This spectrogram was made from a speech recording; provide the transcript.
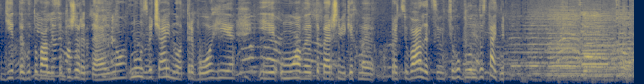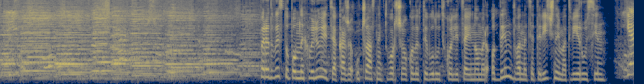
Діти готувалися дуже ретельно. Ну, звичайно, тривоги і умови теперішні, в яких ми працювали, це- цього було недостатньо. Перед виступом не хвилюється, каже учасник творчого колективу Луцького ліцею номер 1 12-річний Матвій Русін. Я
